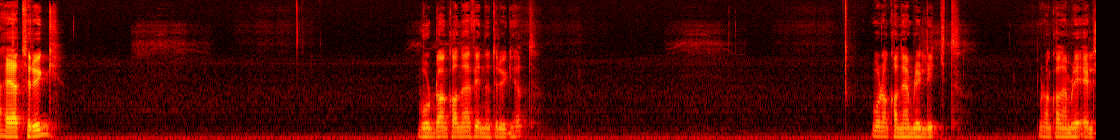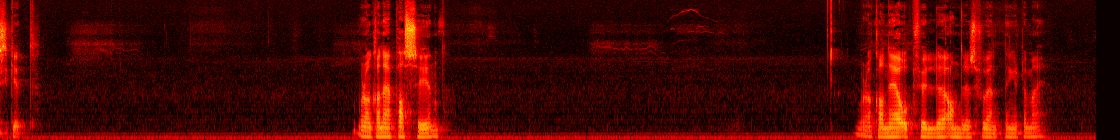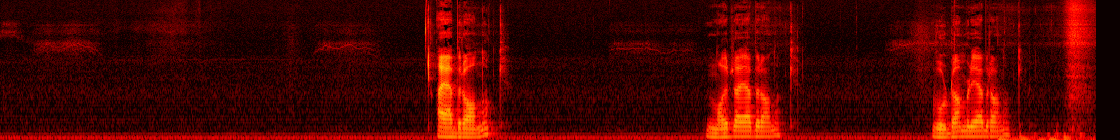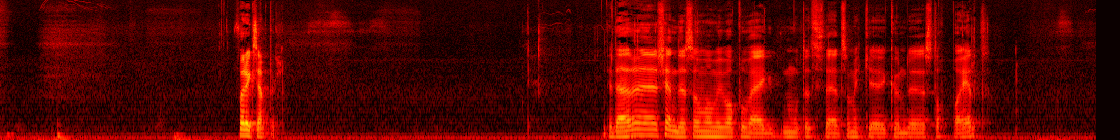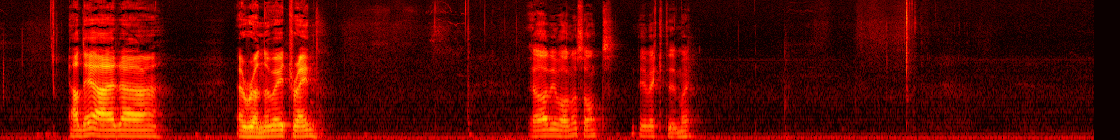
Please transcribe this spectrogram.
Er jeg trygg? Hvordan kan jeg finne trygghet? Hvordan kan jeg bli likt? Hvordan kan jeg bli elsket? Hvordan kan jeg passe inn? Hvordan kan jeg oppfylle andres forventninger til meg? Er jeg bra nok? Når er jeg bra nok? Hvordan blir jeg bra nok? For eksempel. Det der eh, som om vi var på vei mot et sted som ikke kunne stoppe helt. Ja, det er uh, a runaway train. Ja, det var noe sånt. Det vekter meg.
